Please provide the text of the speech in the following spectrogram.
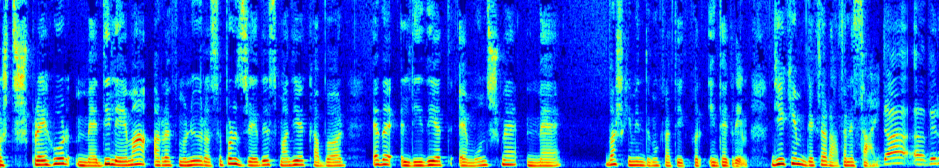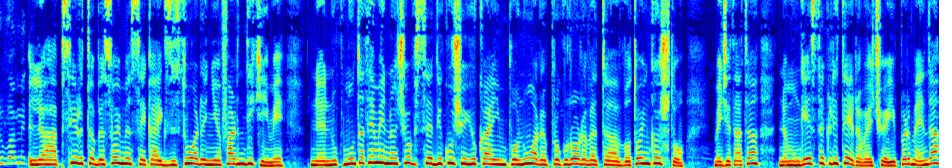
është shprehur me dilema rreth mënyrës së përzgjedhjes, madje ka bërë edhe lidhjet e mundshme me Bashkimin Demokratik për Integrim. Ndjekim deklaratën e saj. Lë hapësirë të besojmë se ka ekzistuar një farë ndikimi. Ne nuk mund të themi në qoftë se dikush ju ka imponuar prokurorëve të votojnë kështu, Megjithatë, në mungesë të kritereve që i përmenda,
